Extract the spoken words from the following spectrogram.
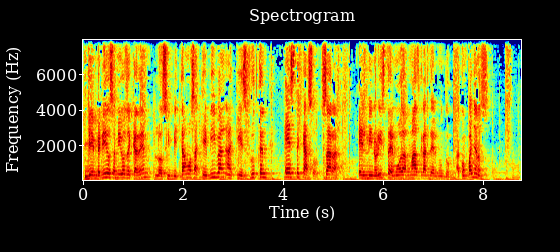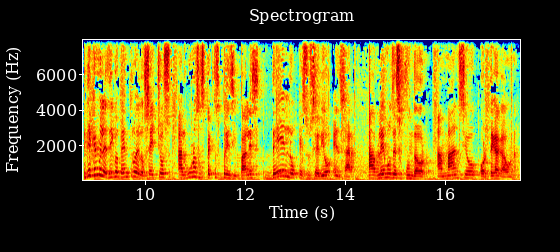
Bienvenidos amigos de Cadem, los invitamos a que vivan, a que disfruten este caso. Sara, el minorista de moda más grande del mundo. Acompáñanos. Y déjenme les digo dentro de los hechos algunos aspectos principales de lo que sucedió en Sara. Hablemos de su fundador, Amancio Ortega Gaona,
